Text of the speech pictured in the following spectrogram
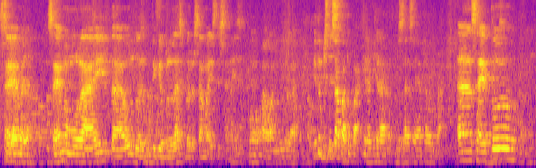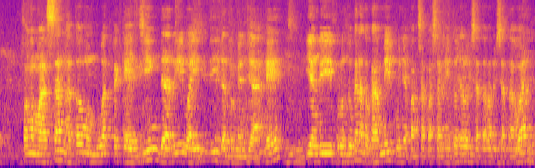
Sudah, saya Pak, ya? saya memulai tahun 2013 bersama istri saya Oh, alhamdulillah. Itu bisnis apa tuh Pak? Kira-kira bisa saya tahu Pak? Eh, saya itu pengemasan atau membuat packaging dari whitey dan permen jahe yang diperuntukkan atau kami punya pangsa pasarnya itu adalah wisatawan-wisatawan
